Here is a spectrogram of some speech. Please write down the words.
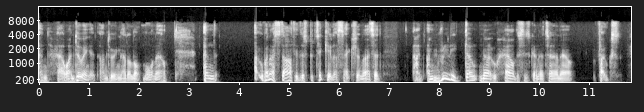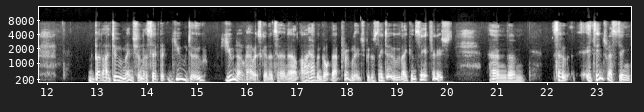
and how I'm doing it. I'm doing that a lot more now, and when I started this particular section, I said, I, I really don't know how this is going to turn out, folks. But I do mention, I said, but you do. You know how it's going to turn out. I haven't got that privilege because they do. They can see it finished. And um, so it's interesting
